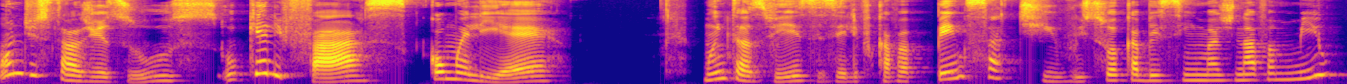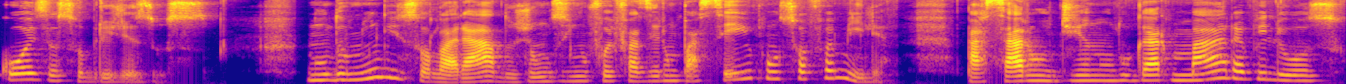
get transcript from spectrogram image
Onde está Jesus? O que ele faz? Como ele é? Muitas vezes ele ficava pensativo e sua cabecinha imaginava mil coisas sobre Jesus. Num domingo ensolarado, Joãozinho foi fazer um passeio com sua família. Passaram o dia num lugar maravilhoso,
